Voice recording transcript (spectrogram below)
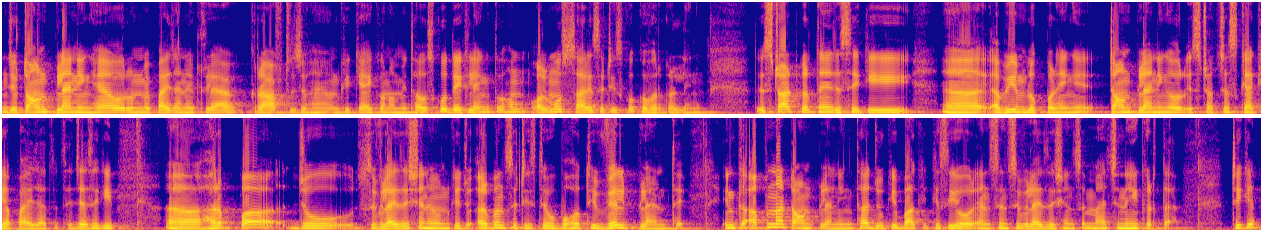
जो टाउन प्लानिंग है और उनमें पाए जाने क्राफ्ट जो हैं, उनकी क्या इकोनॉमी था, उसको देख लेंगे तो हम ऑलमोस्ट सारे सिटीज़ को कवर कर लेंगे। तो स्टार्ट करते हैं, जैसे कि अभी हम लोग पढ़ेंगे टाउन प्लानिंग और स्ट्रक्चर्स क्या क्या पाए जाते थे। जैसे कि हरप्पा जो सिविलाइजेशन है, उनके जो अर्बन सिटीज़ थे, वो बहुत ही वेल प्लान थे। इनका अपना टाउन प्लानिंग था, जो कि बाकी किसी और एंशियंट सिविलाइजेशन से मैच नहीं करता है। ठीक है?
